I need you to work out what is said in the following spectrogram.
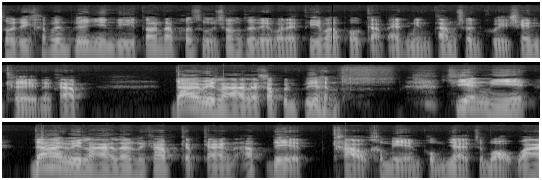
สวัสดีครับเพื่อนๆยินดีต้อนรับเข้าสู่ช่อง Today Variety มาพบกับแอดมินตั้มชวนคุยเช่นเคยนะครับ ได้เวลาแล้วครับเพื่อนๆ เที่ยงนี้ได้เวลาแล้วนะครับ กับการอัปเดตข่าวเขมรผมอยากจะบอกว่า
